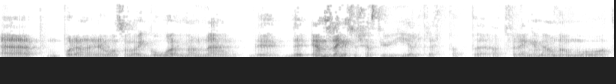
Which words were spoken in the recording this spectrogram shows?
eh, på den här nivån som var igår. Men eh, det, det, än så länge så känns det ju helt rätt att, eh, att förlänga med honom. Och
